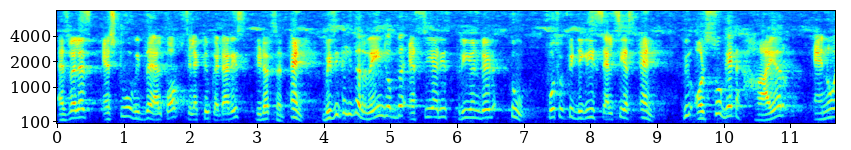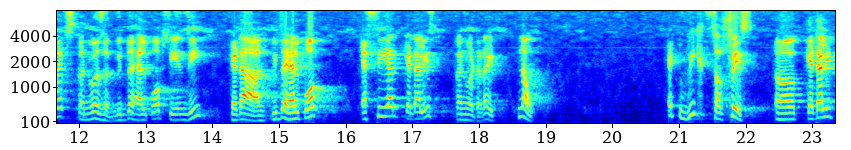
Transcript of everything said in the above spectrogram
as well as H2O with the help of selective catalyst reduction. And basically the range of the SCR is 300 to 450 degrees Celsius and we also get higher NOx conversion with the help of CNG catalyst, with the help of SCR catalyst converter, right. Now, at which surface uh, catalyst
